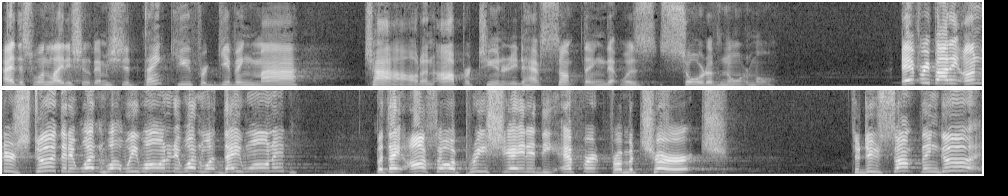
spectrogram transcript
I had this one lady, she looked at me, she said, Thank you for giving my child an opportunity to have something that was sort of normal. Everybody understood that it wasn't what we wanted, it wasn't what they wanted, but they also appreciated the effort from a church to do something good.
